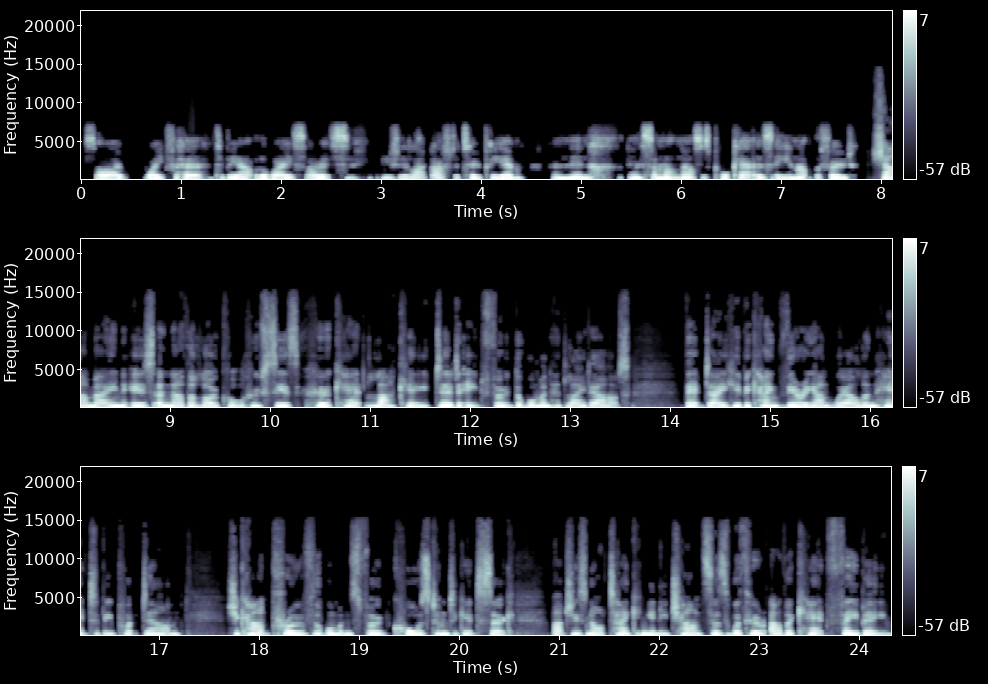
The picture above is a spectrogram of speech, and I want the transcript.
so I wait for her to be out of the way. So it's usually like after 2 pm, and then you know, someone else's poor cat is eating up the food. Charmaine is another local who says her cat Lucky did eat food the woman had laid out. That day he became very unwell and had to be put down. She can't prove the woman's food caused him to get sick, but she's not taking any chances with her other cat Phoebe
